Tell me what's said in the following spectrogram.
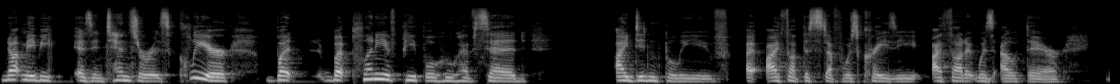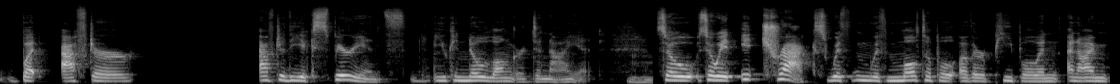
not maybe as intense or as clear, but but plenty of people who have said, I didn't believe. I, I thought this stuff was crazy. I thought it was out there. But after after the experience, you can no longer deny it. Mm-hmm. So so it it tracks with with multiple other people and and I'm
